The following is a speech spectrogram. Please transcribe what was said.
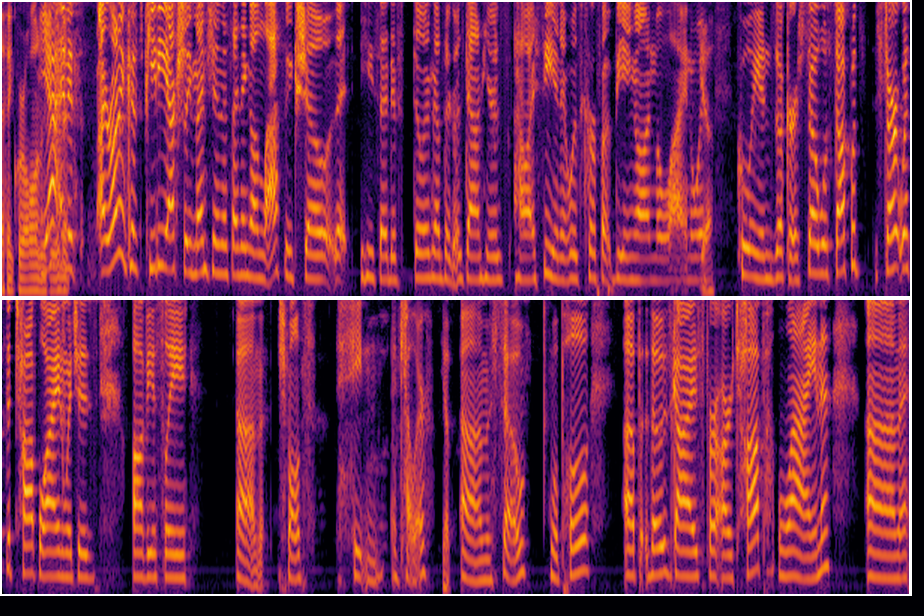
I think we're all in yeah, and it's ironic because PD actually mentioned this, I think, on last week's show that he said if Dylan Guenther goes down, here's how I see, and it was Kerfoot being on the line with Yeah. Cooley and Zucker. So we'll stop with start with the top line, which is obviously um, Schmaltz, Hayton, and Keller. Yep. Um, so we'll pull up those guys for our top line. Um,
